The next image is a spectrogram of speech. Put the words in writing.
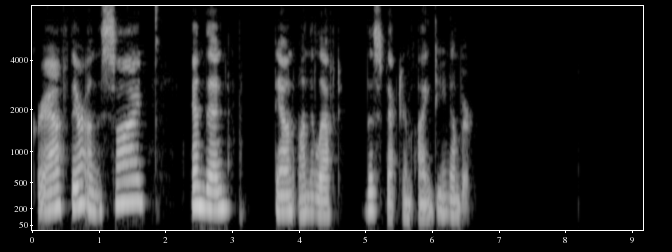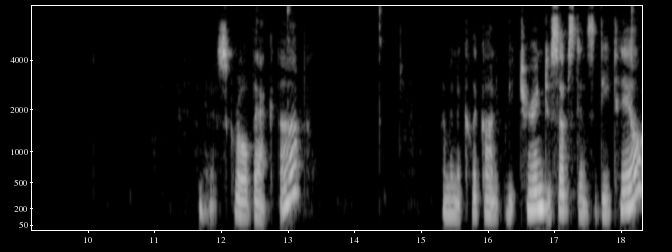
graph there on the side. And then down on the left, the spectrum ID number. I'm going to scroll back up. I'm going to click on Return to Substance Detail.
